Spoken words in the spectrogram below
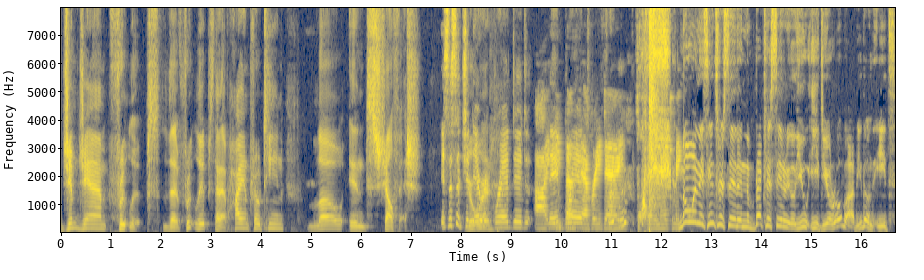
Jim Jam Fruit Loops, the Fruit Loops that have high in protein, low in shellfish. Is this a Your generic branded I name eat them brand every Fruit They make me. No one is interested in the breakfast cereal you eat. You're a robot. You don't eat.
